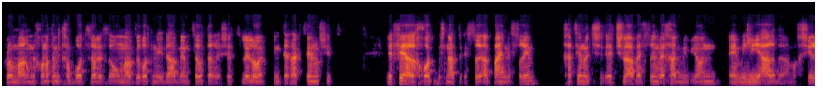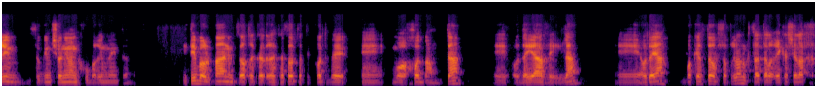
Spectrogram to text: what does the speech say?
כלומר מכונות המתחברות זו לזו ומעבירות מידע באמצעות הרשת ללא אינטראקציה אנושית. לפי הערכות בשנת 2020 חצינו את שלב ה-21 מיליון מיליארד המכשירים מסוגים שונים המחוברים לאינטרנט. איתי באולפן נמצאות רכזות ותיקות ומוערכות בעמותה, הודיה והילה. הודיה, בוקר טוב, ספרי לנו קצת על הרקע שלך.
